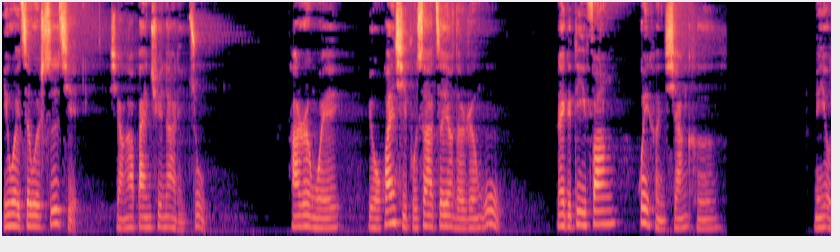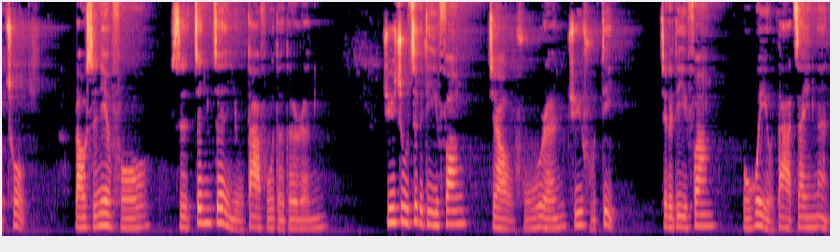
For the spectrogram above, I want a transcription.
因为这位师姐想要搬去那里住。他认为有欢喜菩萨这样的人物，那个地方会很祥和。没有错，老实念佛是真正有大福德的人，居住这个地方叫福人居福地，这个地方不会有大灾难。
